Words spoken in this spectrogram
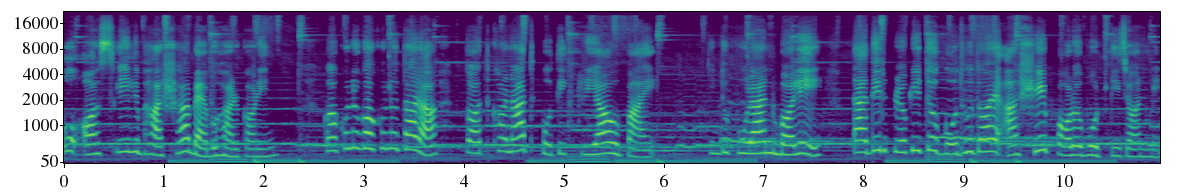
ও অশ্লীল ভাষা ব্যবহার করেন। কখনো কখনো তারা তৎক্ষণাৎ প্রতিক্রিয়াও পায়। কিন্তু পুরাণ বলে, তাদের প্রকৃত বোধোদয় আসে পরবর্তী জন্মে।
